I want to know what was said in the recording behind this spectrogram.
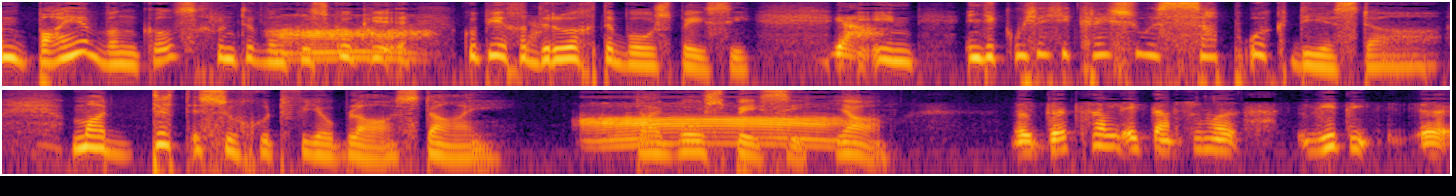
in baie winkels, groentewinkels, koop jy koop jy gedroogde bosbessie. Ja. En en jy koop jy kry so 'n sap ook deesdae. Maar dit is so goed vir jou blaas, daai. Daai bosbessie, ja. Nou dit sal ek dan sommer weet jy uh,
